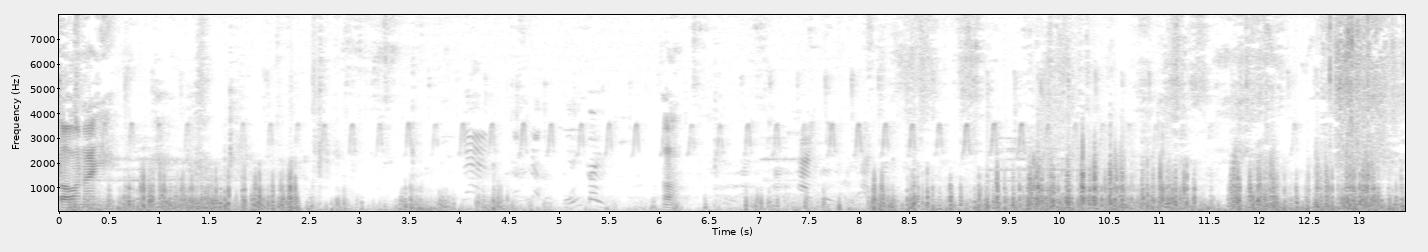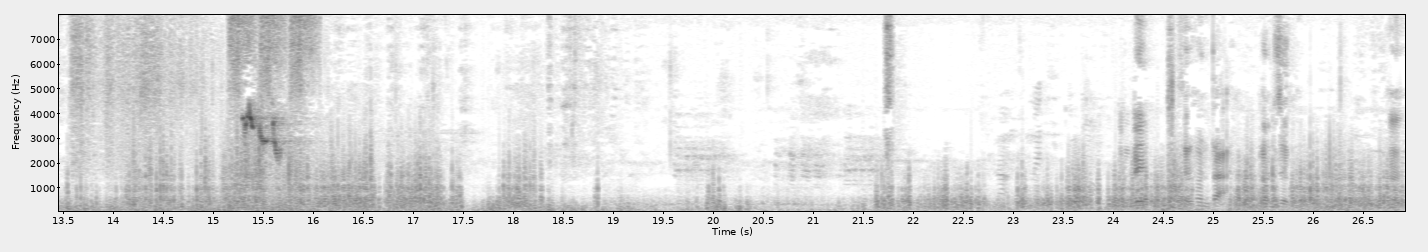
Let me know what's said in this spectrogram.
To này bốn cây Ờ. hai cây hai cây lợn hôm nay thì to Hôm đêm sẽ phân tạ lợn rừng Ờ.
